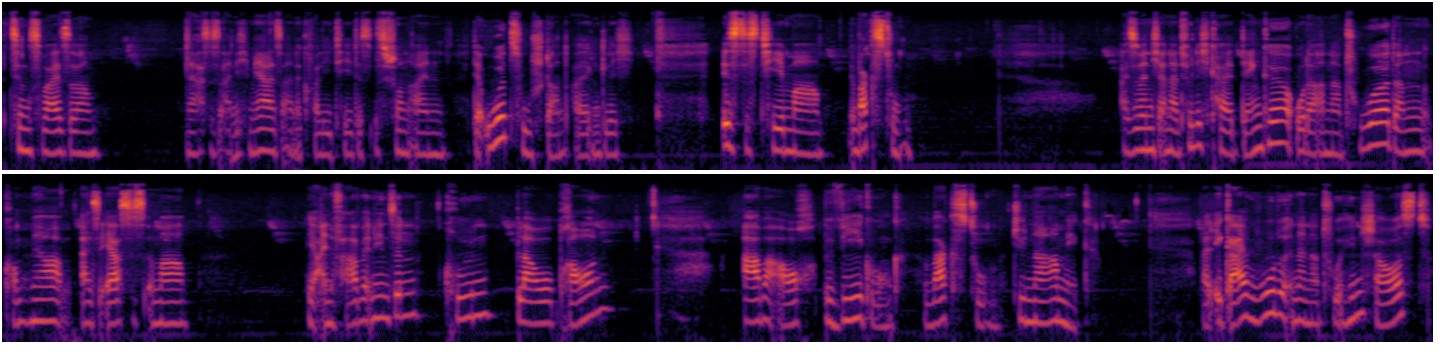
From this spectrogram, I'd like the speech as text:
beziehungsweise, ja, es ist eigentlich mehr als eine Qualität, es ist schon ein, der Urzustand eigentlich, ist das Thema Wachstum. Also wenn ich an Natürlichkeit denke oder an Natur, dann kommt mir als erstes immer ja, eine Farbe in den Sinn, grün, blau, braun, aber auch Bewegung, Wachstum, Dynamik. Weil egal wo du in der Natur hinschaust,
